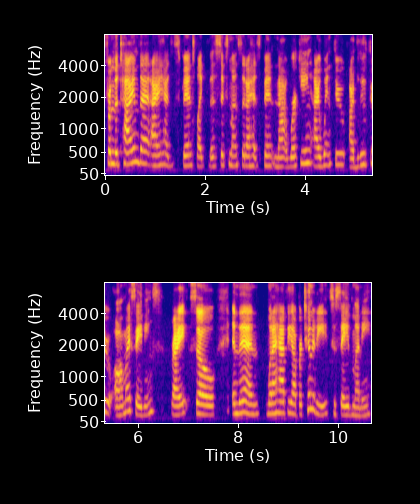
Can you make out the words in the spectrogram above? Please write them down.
from the time that i had spent like the six months that i had spent not working i went through i blew through all my savings right so and then when i had the opportunity to save money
